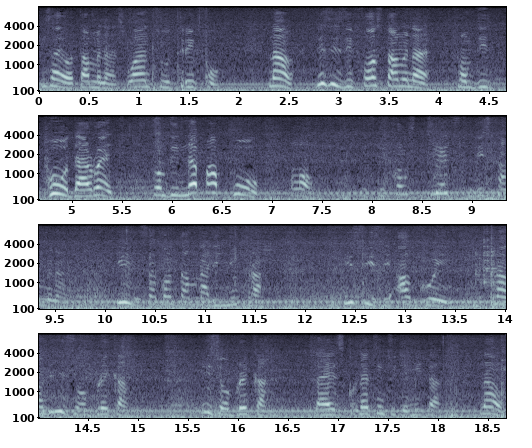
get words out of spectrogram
These are your terminals. One, two, three, four. Now, this is the first terminal from the pole direct. From the NEPA pole up, it comes straight to this terminal. This is the second terminal, the neutral. This is the outgoing. Now, this is your breaker. This is your breaker that is connecting to the meter. Now,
